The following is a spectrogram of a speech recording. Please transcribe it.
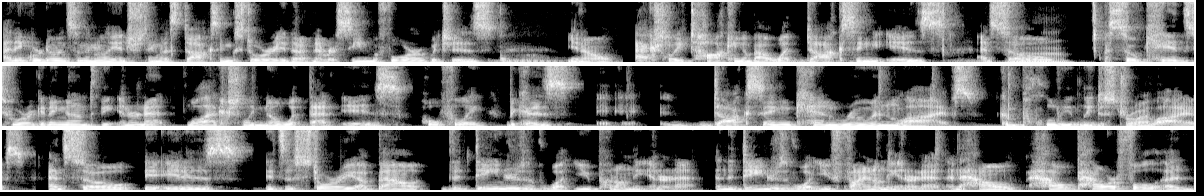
I think we're doing something really interesting with this doxing story that I've never seen before, which is, you know, actually talking about what doxing is. And so Mm. so kids who are getting onto the internet will actually know what that is hopefully because doxing can ruin lives completely destroy lives and so it is it's a story about the dangers of what you put on the internet and the dangers of what you find on the internet and how how powerful a,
